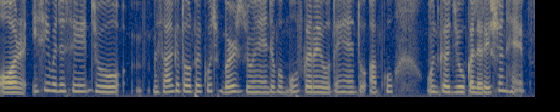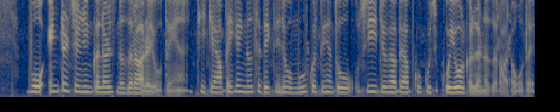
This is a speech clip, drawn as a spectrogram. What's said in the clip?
और इसी वजह से जो, मिसाल के तौर पे कुछ बर्ड्स जो हैं, जब वो मूव कर रहे होते हैं तो आपको उनका जो कलरेशन है, वो इंटरचेंजिंग कलर्स नज़र आ रहे होते हैं। ठीक है, आप एक एंगल से देखते हैं, जब वो मूव करते हैं तो उसी जगह पे आपको कुछ, कोई और कलर नज़र आ रहा होता है।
